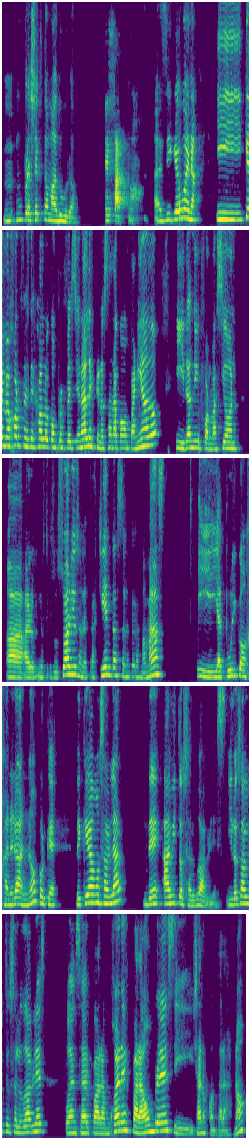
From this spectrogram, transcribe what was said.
un proyecto maduro. Exacto. Así que bueno, y qué mejor festejarlo con profesionales que nos han acompañado y dando información a, nuestros usuarios, a nuestras clientas, a nuestras mamás y, y al público en general, ¿no? Porque ¿de qué vamos a hablar? De hábitos saludables. Y los hábitos saludables pueden ser para mujeres, para hombres y ya nos contarás, ¿no?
